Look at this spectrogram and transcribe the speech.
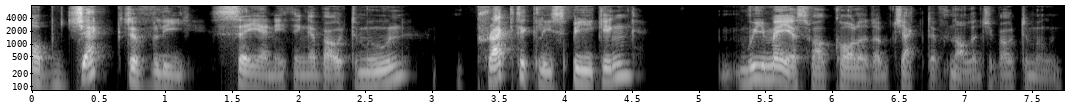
objectively say anything about the moon, practically speaking, we may as well call it objective knowledge about the moon.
